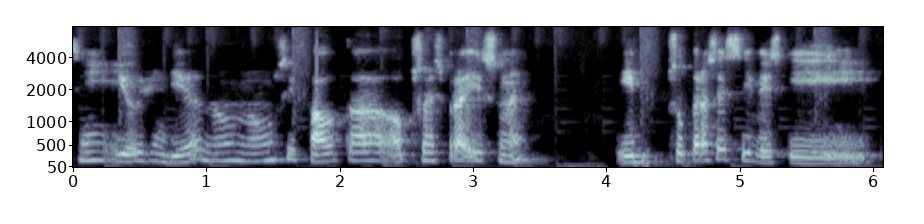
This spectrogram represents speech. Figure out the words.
Sim, e hoje em dia não, não se falta opções para isso, né? E super acessíveis, que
